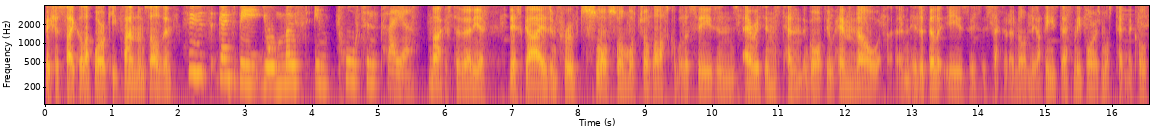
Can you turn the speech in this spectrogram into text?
vicious cycle Boro keep finding themselves in. Who's going to be your most important player? Marcus Tavernier this guy has improved so so much over the last couple of seasons. Everything's tending to go through him now, and his ability is, is, second to none. I think he's definitely Boro's most technical,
